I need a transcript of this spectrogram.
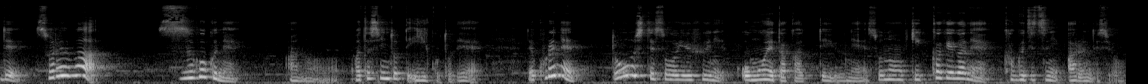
でそれはすごくねあの私にとっていいことででこれねどうしてそういうふうに思えたかっていうねそのきっかけがね確実にあるんですよ。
